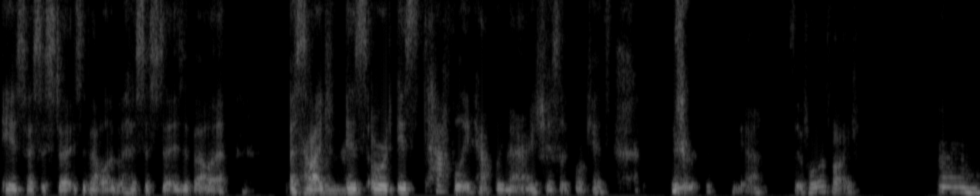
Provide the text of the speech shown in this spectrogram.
is her sister Isabella, but her sister Isabella, aside, Happily is or is happily happily married. She has like four kids. yeah. Is it four or five? oh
